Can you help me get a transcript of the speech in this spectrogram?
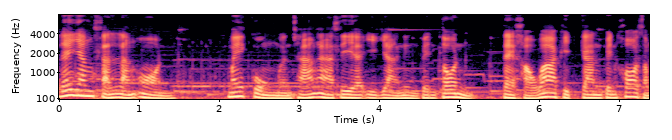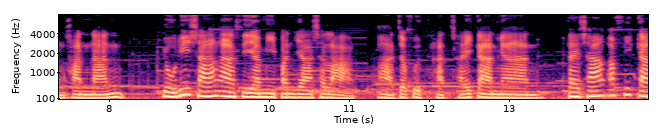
และยังสันหลังอ่อน ไม่ก่งเหมือนช้างอาเซียอีกอย่างหนึ่งเป็นต้น แต่เขาว่าผิดกันเป็นข้อสำคัญนั้น อยู่ที่ช้างอาเซียมีปัญญาฉลาด อาจจะฝึกหัดใช้การงาน แต่ช้างแอฟริกา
